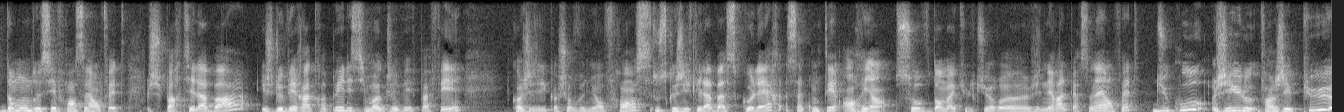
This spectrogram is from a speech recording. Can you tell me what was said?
dans mon dossier français en fait. Je partais là-bas et je devais rattraper les 6 mois que j'avais pas fait quand, je suis revenue en France, tout ce que j'ai fait là-bas scolaire, ça comptait en rien, sauf dans ma culture euh, générale personnelle en fait. Du coup, j'ai eu, enfin j'ai pu,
